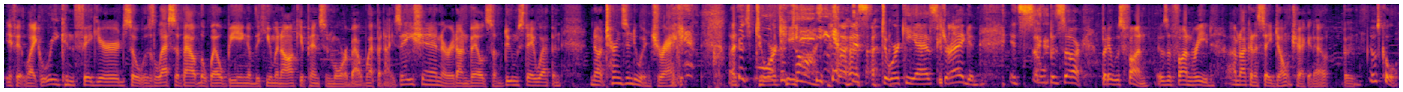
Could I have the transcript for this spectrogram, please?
if it like reconfigured so it was less about the well-being of the human occupants and more about weaponization or it unveiled some doomsday weapon. No it turns into a dragon. A dorky yeah this dorky ass dragon. It's so bizarre. But it was fun. It was a fun read. I'm not going to say don't check it out but it was cool.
